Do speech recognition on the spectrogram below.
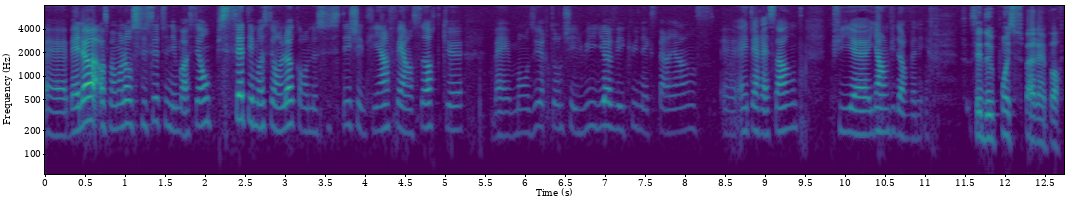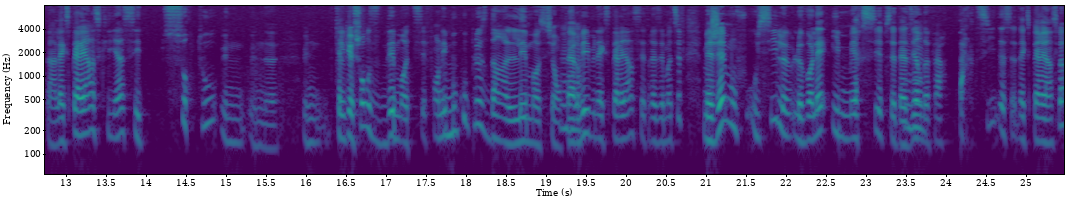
euh, bien là, en ce moment-là, on suscite une émotion. Puis cette émotion-là qu'on a suscitée chez le client fait en sorte que ben mon Dieu, il retourne chez lui, il a vécu une expérience euh, intéressante, puis euh, il a envie de revenir. C'est deux points super importants. L'expérience client, c'est surtout une, quelque chose d'émotif. On est beaucoup plus dans l'émotion. Faire mhm. vivre une expérience, c'est très émotif. Mais j'aime aussi le, volet immersif, c'est-à-dire mhm. de faire partie de cette expérience-là.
